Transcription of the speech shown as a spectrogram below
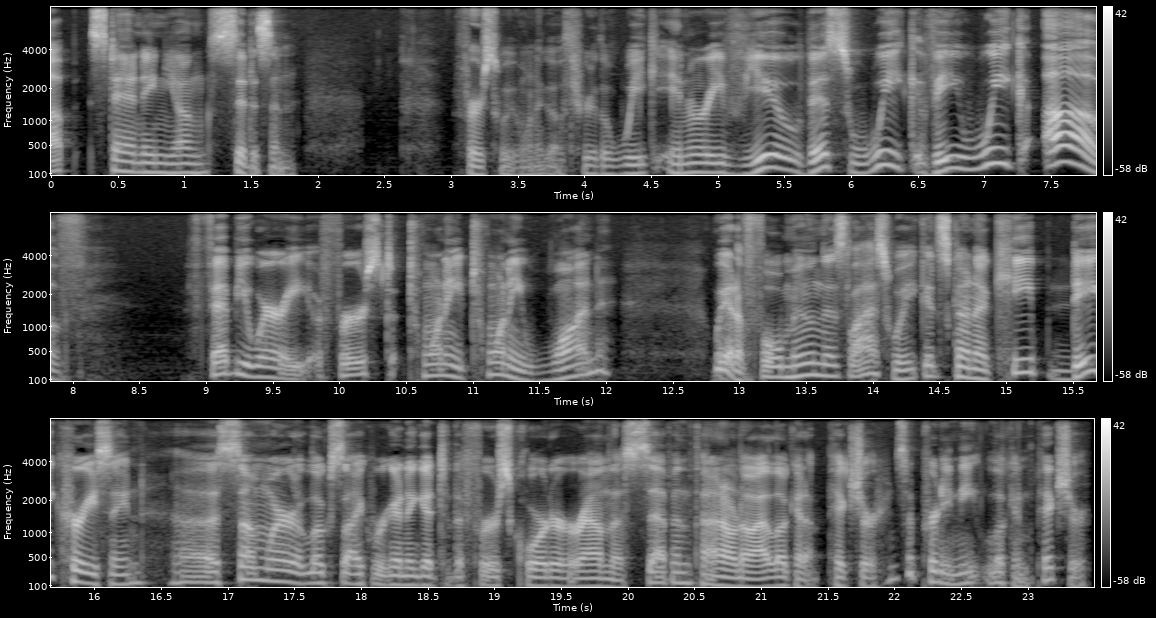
upstanding young citizen. First, we want to go through the week in review. This week, the week of February 1st, 2021. We had a full moon this last week. It's going to keep decreasing. Uh, somewhere it looks like we're going to get to the first quarter around the 7th. I don't know. I look at a picture. It's a pretty neat looking picture.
